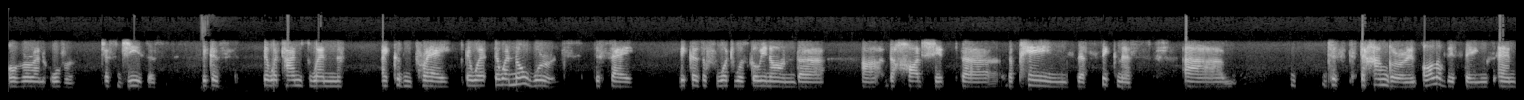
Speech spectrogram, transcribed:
over and over, just Jesus, because there were times when I couldn't pray. There were there were no words to say because of what was going on, the uh, the hardship, the the pains, the sickness, um, just the hunger, and all of these things. And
